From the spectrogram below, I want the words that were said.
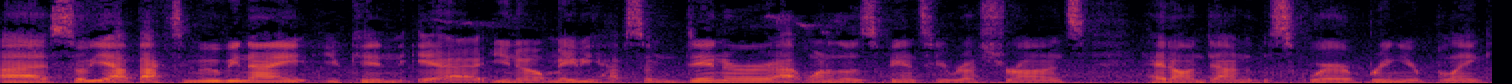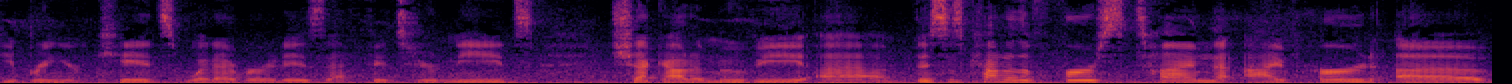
Uh, so yeah, back to movie night. You can, uh, you know, maybe have some dinner at one of those fancy restaurants. Head on down to the square. Bring your blankie. Bring your kids. Whatever it is that fits your needs. Check out a movie. Uh, this is kind of the first time that I've heard of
